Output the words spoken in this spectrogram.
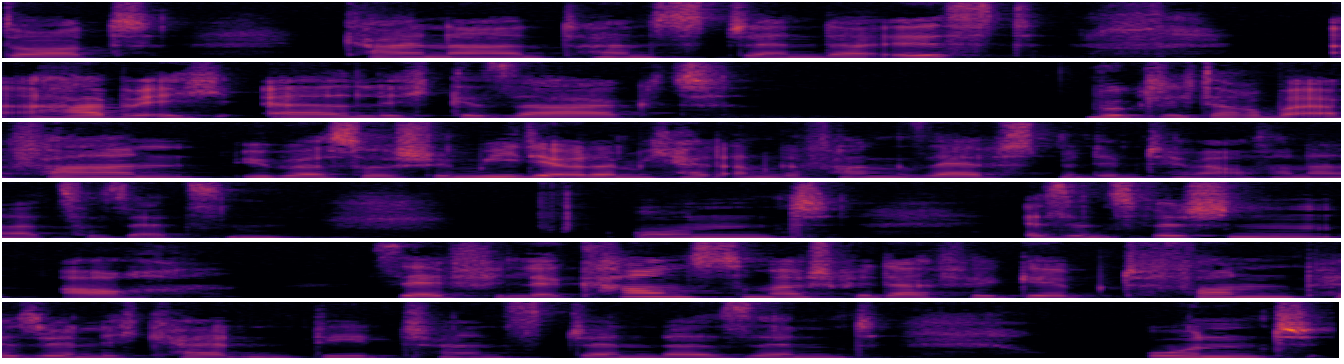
dort keiner Transgender ist, habe ich ehrlich gesagt wirklich darüber erfahren über Social Media oder mich halt angefangen, selbst mit dem Thema auseinanderzusetzen. Und es inzwischen auch sehr viele Accounts zum Beispiel dafür gibt von Persönlichkeiten, die transgender sind und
